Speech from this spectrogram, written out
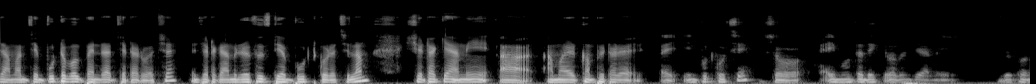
যে আমার যে বুটেবল পেন ড্রাইভ যেটা রয়েছে, যেটাকে আমি রিফিউজ দিয়ে বুট করেছিলাম, সেটাকে আমি আমার কম্পিউটারে ইনপুট করছি। সো এই মুহূর্তে দেখতে পাবেন যে আমি যখন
